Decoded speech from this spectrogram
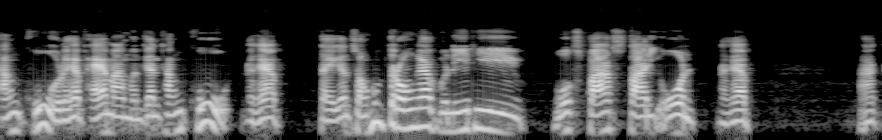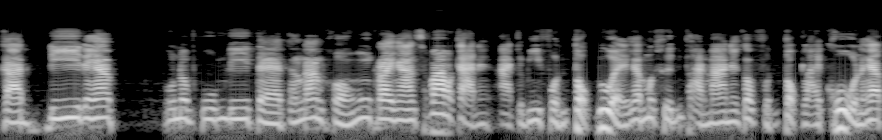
ทั้งคู่เลยครับแพ้มาเหมือนกันทั้งคู่นะครับ เตะกันสองทุ่มตรงครับ วันนี้ที่ w o r k s Park Stadion นะครับ อากาศดีนะครับ อุณหภูมิดีแต่ทางด้านของรายงานสภาพอากาศเนี่ยอาจจะมีฝนตกด้วยครับ เมื่อคืนที่ผ่านมาเนี่ยก็ฝนตกหลายคู่นะครับ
